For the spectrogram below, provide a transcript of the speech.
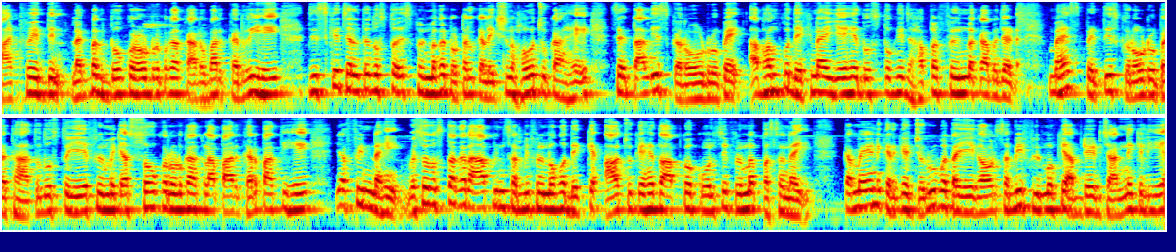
आठवें दिन, लगभग दो करोड़ रुपए का कारोबार कर रही है, जिसके चलते दोस्तों, इस फ़िल्म का टोटल कलेक्शन हो चुका है सैंतालीस करोड़ रुपए। अब हमको देखना ये है दोस्तों कि जहाँ पर फ़िल्म का बजट महज पैंतीस करोड़ रुपए था तो दोस्तों, ये फ़िल्म क्या सौ करोड़ का आंकड़ा पार कर पाती है या फिर नहीं? वैसे दोस्तों, अगर आप इन सभी फ़िल्मों को देख के आ चुके हैं तो आपको कौन सी फ़िल्म पसंद आई? कमेंट करके ज़रूर बताइएगा और सभी फ़िल्मों के अपडेट जानने के लिए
